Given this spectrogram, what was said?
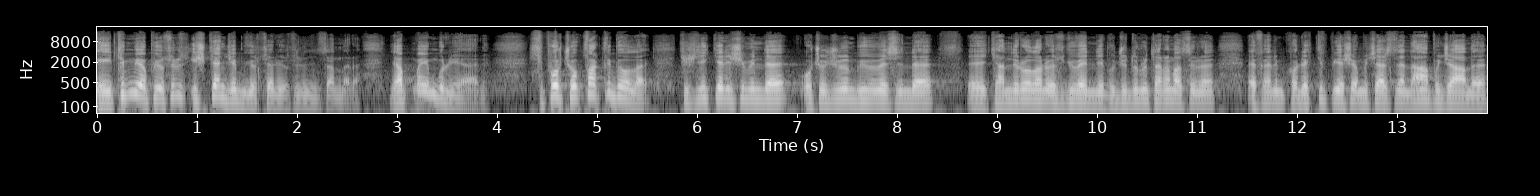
eğitim mi yapıyorsunuz, işkence mi gösteriyorsunuz insanlara? Yapmayın bunu yani. Spor çok farklı bir olay. Kişilik gelişiminde, o çocuğun büyümesinde, e, kendine olan özgüvenini, vücudunu tanımasını, efendim kolektif bir yaşam içerisinde ne yapacağını,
